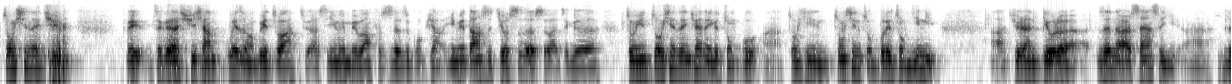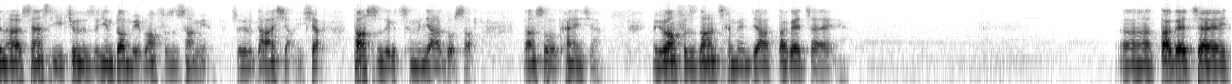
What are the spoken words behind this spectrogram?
中信证券。美这个徐翔为什么被抓？主要是因为美邦服饰这只股票，因为当时救市的时候，这个中信中信证券的一个总部啊，中信中信总部的总经理啊，居然丢了扔了二三十亿啊，扔了二三十亿救市资金到美邦服饰上面，所以说大家想一下，当时这个成本价是多少？当时我看一下，美邦服饰当时成本价大概在，呃，大概在。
